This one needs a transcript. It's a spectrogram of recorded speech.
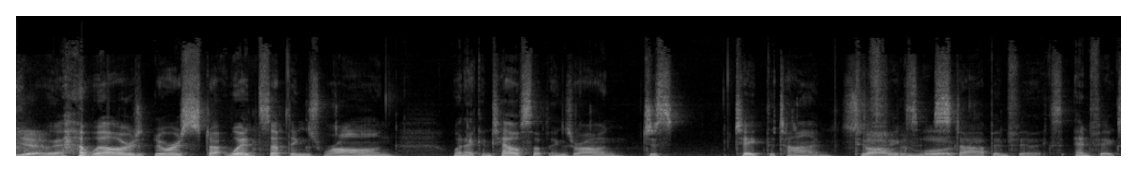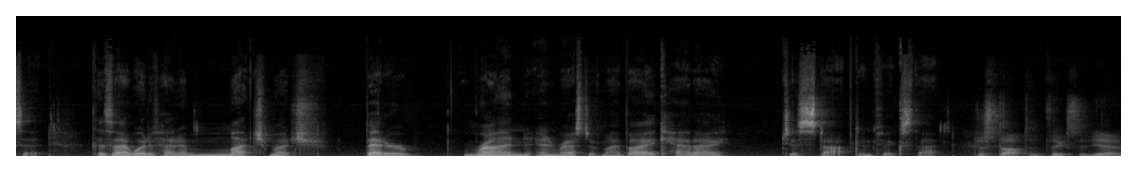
Yeah. well, or or stop when something's wrong. When I can tell something's wrong, just take the time to Stop fix and it. look. Stop and fix and fix it. Because I would have had a much much better run and rest of my bike had I just stopped and fixed that. just stopped and fixed it. Yeah.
